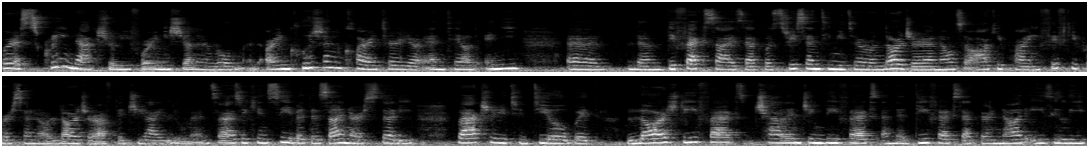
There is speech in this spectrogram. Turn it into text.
were screened actually for initial enrollment. Our inclusion criteria entailed any uh, defect size that was 3 centimeter or larger and also occupying 50% or larger of the GI lumen. So as you can see, the designer study was actually to deal with large defects, challenging defects, and the defects that were not easily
